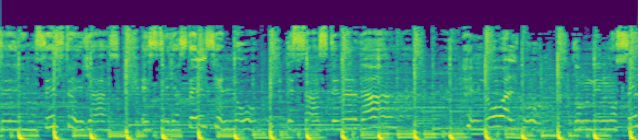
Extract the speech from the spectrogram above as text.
seremos estrellas, estrellas del cielo, de esas de verdad. En lo alto, donde no se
